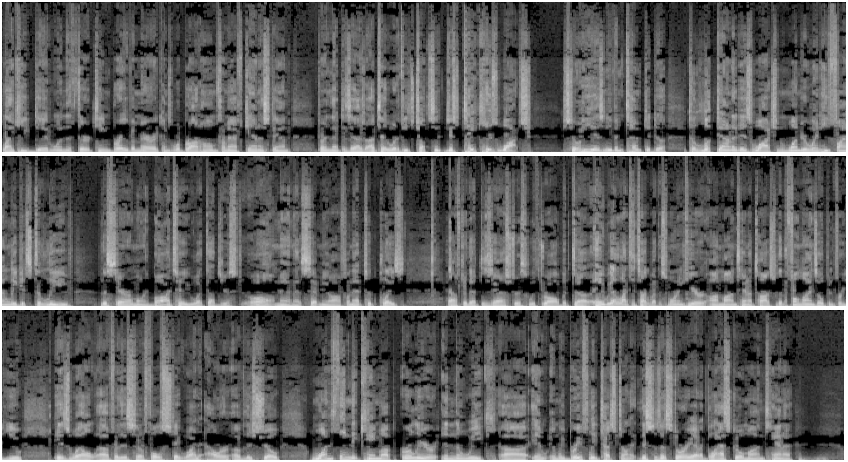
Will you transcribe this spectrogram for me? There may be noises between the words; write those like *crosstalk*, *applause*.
like he did when the 13 brave Americans were brought home from Afghanistan during that disaster, I tell you what, if he checks it, just take his watch. So he isn't even tempted to to look down at his watch and wonder when he finally gets to leave the ceremony. Boy, I tell you what, that just oh man, that set me off when that took place after that disastrous withdrawal. But uh, hey, we got a lot to talk about this morning here on Montana Talks. We've got the phone lines open for you as well uh, for this uh, full statewide hour of the show. One thing that came up earlier in the week, uh, and, and we briefly touched on it, this is a story out of Glasgow, Montana,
